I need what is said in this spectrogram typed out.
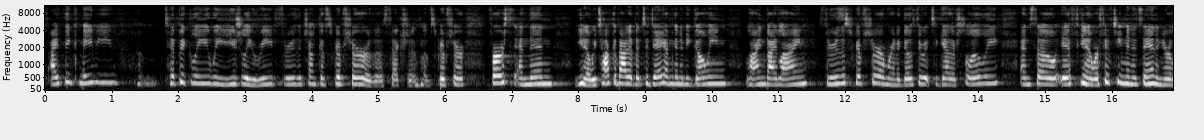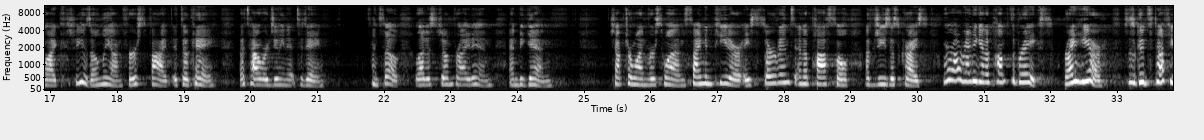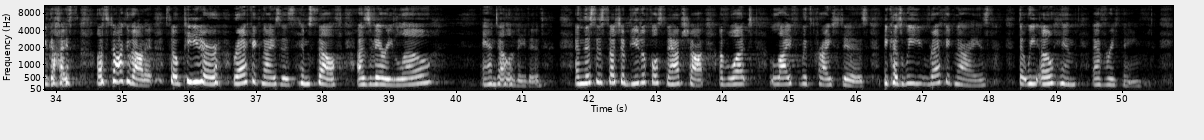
I think maybe um, typically we usually read through the chunk of scripture or the section of scripture first and then, you know, we talk about it. But today I'm going to be going line by line through the scripture and we're going to go through it together slowly. And so if, you know, we're 15 minutes in and you're like, she is only on first five, it's okay. That's how we're doing it today. And so let us jump right in and begin. Chapter 1, verse 1. Simon Peter, a servant and apostle of Jesus Christ. We're already going to pump the brakes right here. This is good stuff, you guys. Let's talk about it. So Peter recognizes himself as very low and elevated. And this is such a beautiful snapshot of what life with Christ is because we recognize that we owe him everything.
